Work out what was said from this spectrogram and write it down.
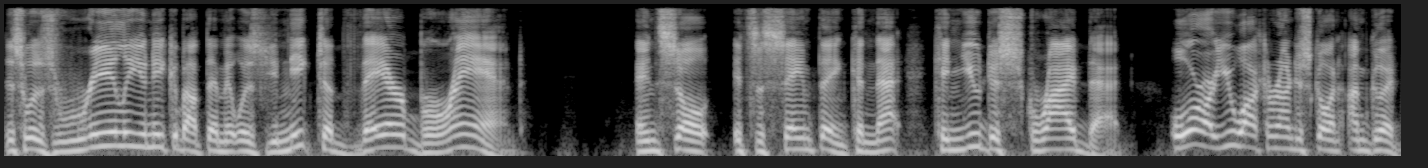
This was really unique about them. It was unique to their brand. And so it's the same thing. Can that can you describe that? Or are you walking around just going, I'm good.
